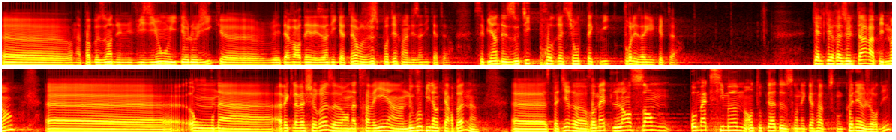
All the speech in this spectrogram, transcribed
Euh, on n'a pas besoin d'une vision idéologique et d'avoir des indicateurs juste pour dire qu'on a des indicateurs. C'est bien des outils de progression technique pour les agriculteurs. Quelques résultats rapidement. Euh, on a, avec la vache heureuse, on a travaillé un nouveau bilan carbone, euh, c'est-à-dire euh, remettre l'ensemble au maximum, en tout cas, de ce qu'on est capable, ce qu'on connaît aujourd'hui,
